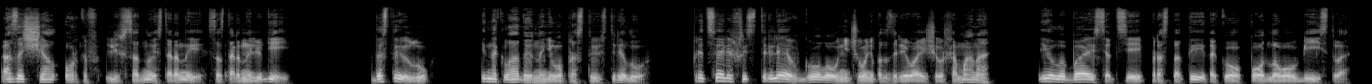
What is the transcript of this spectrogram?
а защищал орков лишь с одной стороны, со стороны людей. Достаю лук и накладываю на него простую стрелу. Прицелившись, стреляю в голову ничего не подозревающего шамана и улыбаюсь от всей простоты такого подлого убийства.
